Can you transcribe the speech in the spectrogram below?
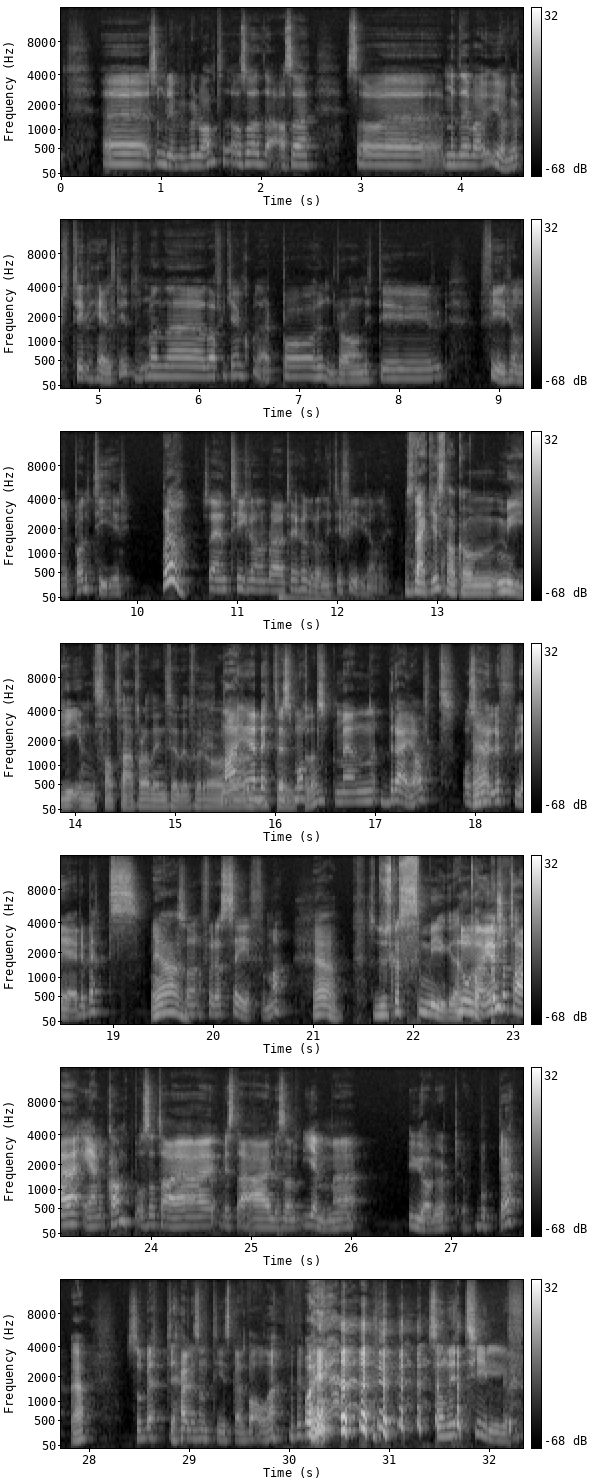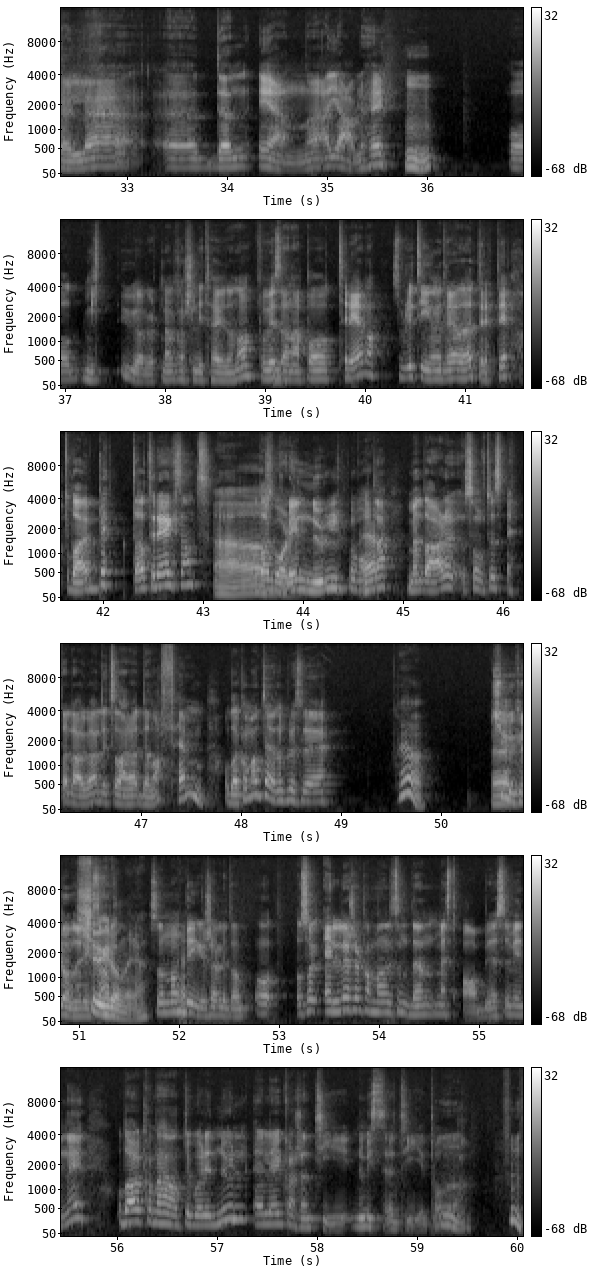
som Liverpool vant. Og altså, så, eh, men det var uavgjort til heltid. Men eh, da fikk jeg en kombinert på 194 kroner på en tier. Ja. Så en 10 kroner ble til 194 kroner. Så det er ikke snakk om mye innsats her fra din side for å Nei, jeg better smått, men breialt. Og så Ja. heller flere bets, Ja, så, for å safe meg. ja. Så du skal smyge deg Noen til ganger så tar jeg én kamp, og så tar jeg, hvis det er liksom hjemme uavgjort borte, Ja. så better jeg liksom ti spenn på alle. Sånn i tilfelle uh, den ene er jævlig høy, mm. og mitt uavgjorten er kanskje litt høy den òg. For hvis den er på tre, da, så blir det 10 ganger 3, og det er 30. Og da er jeg betta tre, ikke sant? Ah, Og da går det i null, på en måte. Ja. Men da er det som oftest ett av laga litt sånn her Den har fem, og da kan man tjene plutselig Ja. 20 kroner, ikke 20 sant? kroner, ja. Så man bygger seg litt opp. Og, og så, eller så kan man liksom den mest avbjøse vinner. Og da kan det hende at du går i null, eller kanskje en ti, du mister en tier på det. da.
